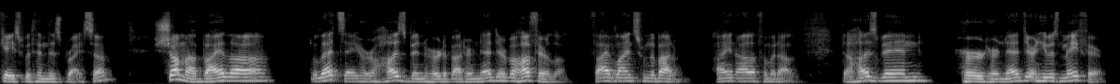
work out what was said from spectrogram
case within this brisa, shama baila. Let's say her husband heard about her neder v'haferla. Five lines from the bottom. Ayin aleph amad The husband heard her neder and he was mayfair.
